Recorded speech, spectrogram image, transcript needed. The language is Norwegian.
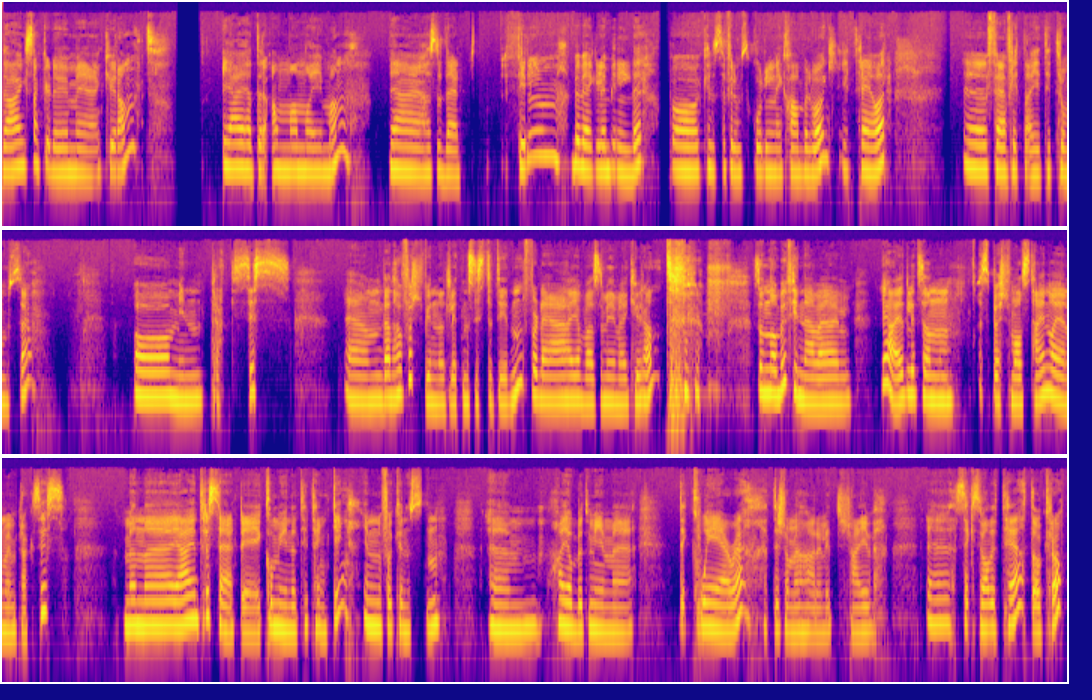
Dag snakker du med kurant. Jeg heter Anna Neumann. Jeg har studert film, bevegelige bilder, på Kunst- og filmskolen i Kabelvåg i tre år, eh, før jeg flytta hit til Tromsø. Og min praksis eh, Den har forsvunnet litt den siste tiden, fordi jeg har jobba så mye med kurant. så nå befinner jeg vel ja, et litt sånn spørsmålstegn hva gjelder min praksis. Men uh, jeg er interessert i community-tenking innenfor kunsten. Um, har jobbet mye med det queere, ettersom jeg har en litt skeiv uh, seksualitet og kropp.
